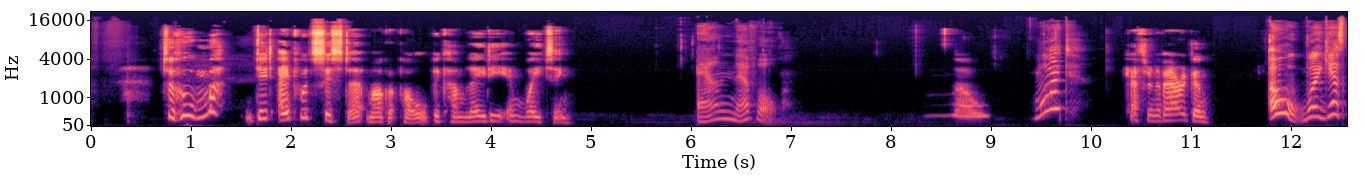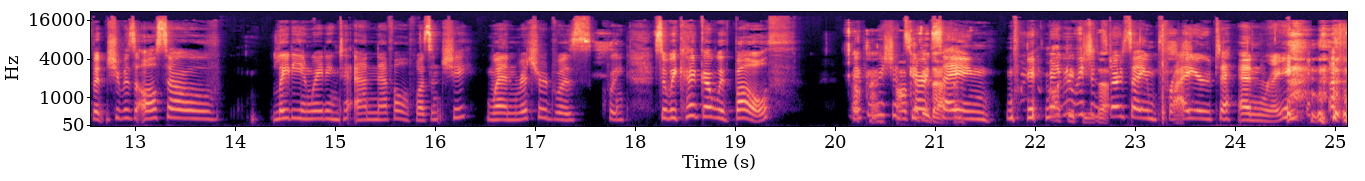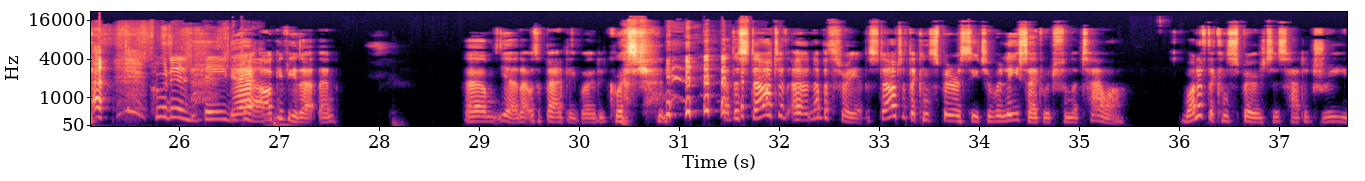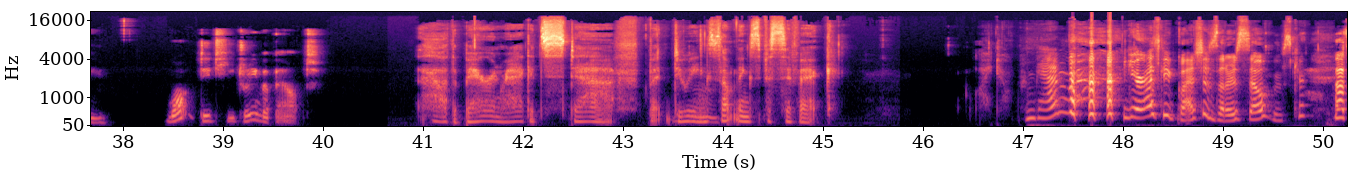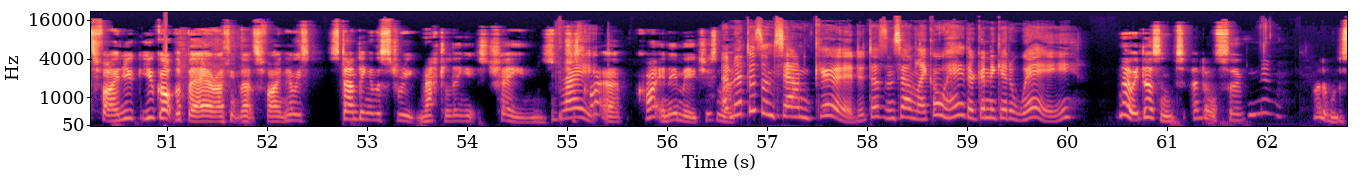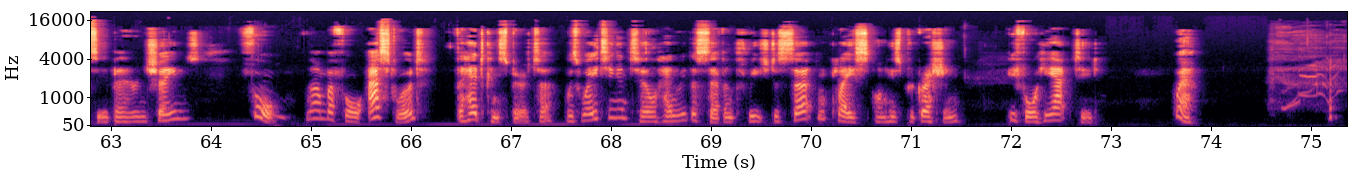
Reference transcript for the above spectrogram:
to whom did Edward's sister, Margaret Pole, become lady in waiting? Anne Neville. No. What? Catherine of Aragon. Oh, well, yes, but she was also lady in waiting to Anne Neville, wasn't she? When Richard was queen. So we could go with both. Maybe Okay, we should I'll start then. saying. Maybe we should start saying prior to Henry. Who did they become? Yeah, I'll give you that then. Um, yeah, that was a badly worded question. at the start of uh, number three, at the start of the conspiracy to release Edward from the tower, one of the conspirators had a dream. What did he dream about? Oh, the bear and ragged staff, but doing Hmm. something specific. I don't remember. You're asking questions that are so obscure. That's fine. You you got the bear. I think that's fine. Now he's standing in the street rattling its chains, which Right. is quite a quite an image, isn't it? And that doesn't sound good. It doesn't sound like, oh, hey, they're going to get away. No, it doesn't. And also, No. I don't want to see a bear in chains. Four. Number four. Astwood, the head conspirator, was waiting until Henry VII reached a certain place on his progression before he acted. Where?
